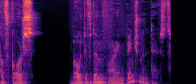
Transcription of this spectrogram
of course, both of them are impingement tests.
